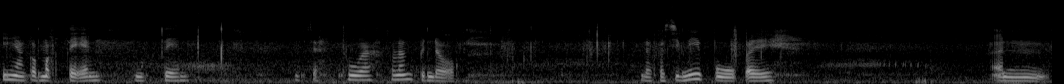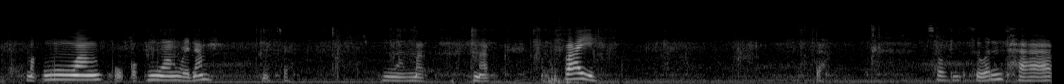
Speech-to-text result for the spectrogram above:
อีหยังก็หมักแตงหมักแตง จ้ะทั่วกำลังเป็นดอก แล้วก็สิมีปลูกไป อันหมักม่วงปลูกบักม่วงไว้น้ำจ้ะม่วงหมักหมักไฟจ้ะชมสวนผัก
